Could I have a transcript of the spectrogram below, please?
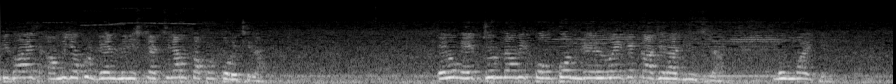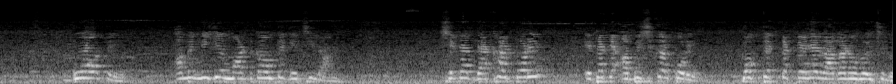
ডিভাইস আমি যখন রেল মিনিস্টার ছিলাম, তখন করেছিলাম। এবং এর জন্য আমি কোঙ্কন রেলওয়েকে কাজে লাগিয়েছিলাম। মুম্বাইতে, গোয়াতে। আমি নিজে মাটগাঁওতে গেছিলাম। সেটা দেখার পরে এটাকে আবিষ্কার করে প্রত্যেকটা ট্রেনে লাগানো হয়েছিল।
